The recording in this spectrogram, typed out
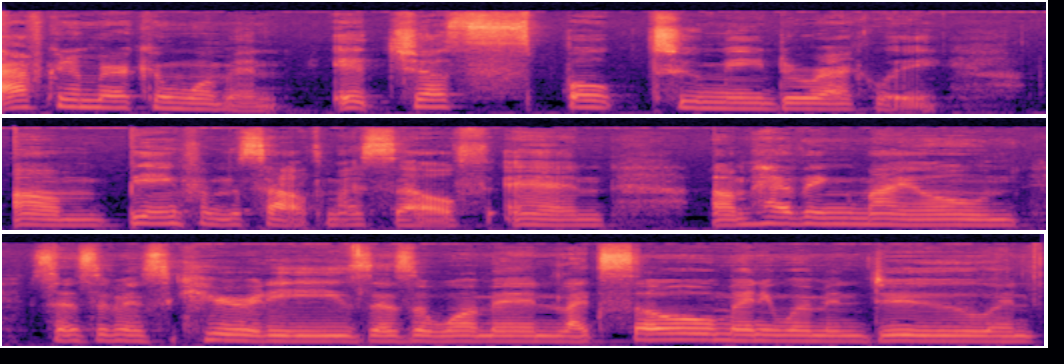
African American woman, it just spoke to me directly. Um, being from the South myself and um, having my own sense of insecurities as a woman, like so many women do, and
